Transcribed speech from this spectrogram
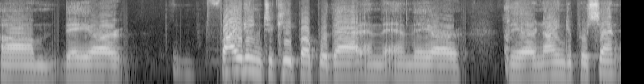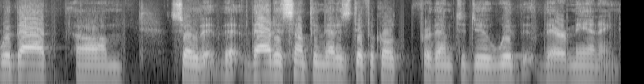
um, they are fighting to keep up with that, and, and they are, they are 90% with that. Um, So that, that- that is something that is difficult for them to do with their manning.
